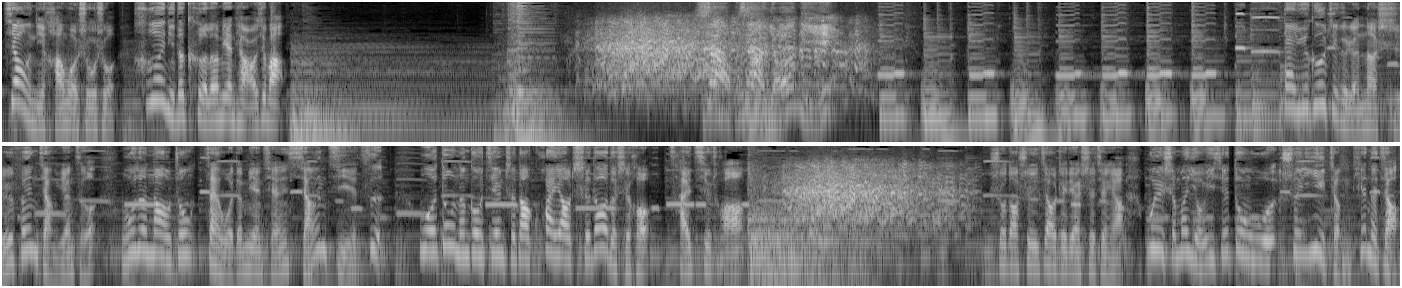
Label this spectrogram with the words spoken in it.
叫你喊我叔叔，喝你的可乐面条去吧。笑不笑由你。带鱼哥这个人呢，十分讲原则，无论闹钟在我的面前响几次，我都能够坚持到快要迟到的时候才起床。说到睡觉这件事情呀，为什么有一些动物睡一整天的觉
